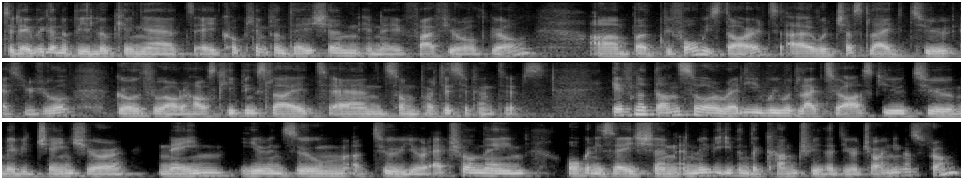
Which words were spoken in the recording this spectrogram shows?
Today, we're going to be looking at a cochlear implantation in a five-year-old girl. Um, but before we start, I would just like to, as usual, go through our housekeeping slide and some participant tips. If not done so already, we would like to ask you to maybe change your name here in Zoom uh, to your actual name, organization, and maybe even the country that you're joining us from.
